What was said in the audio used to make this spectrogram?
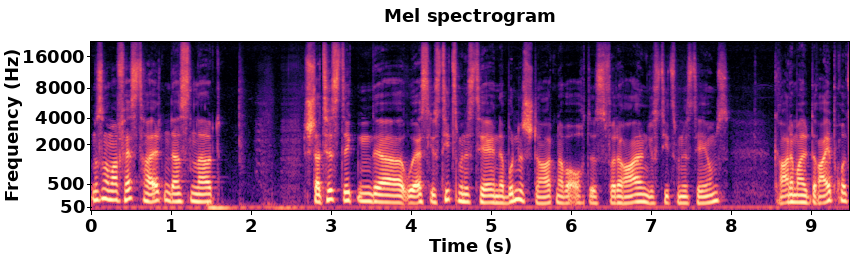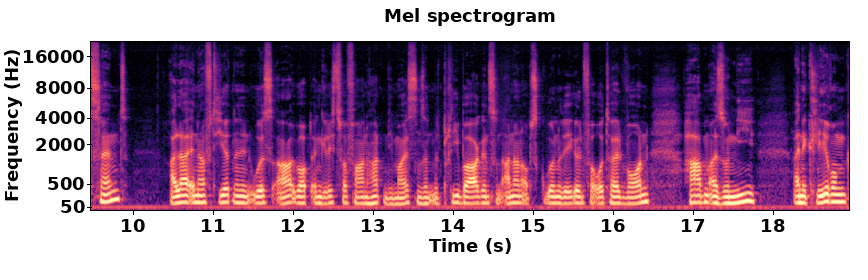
müssen wir mal festhalten, dass laut Statistiken der US-Justizministerien der Bundesstaaten, aber auch des föderalen Justizministeriums gerade mal 3% aller Inhaftierten in den USA überhaupt ein Gerichtsverfahren hatten. Die meisten sind mit Plea Bargains und anderen obskuren Regeln verurteilt worden, haben also nie eine Klärung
